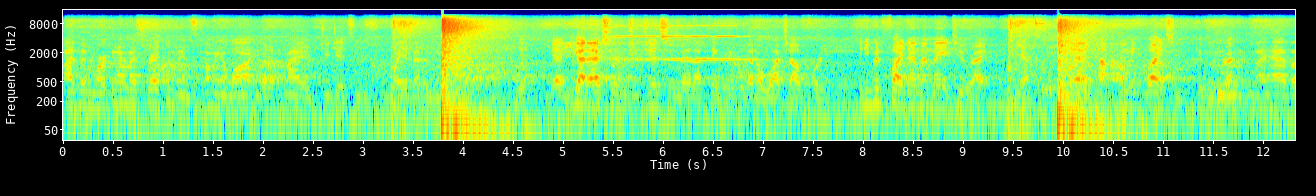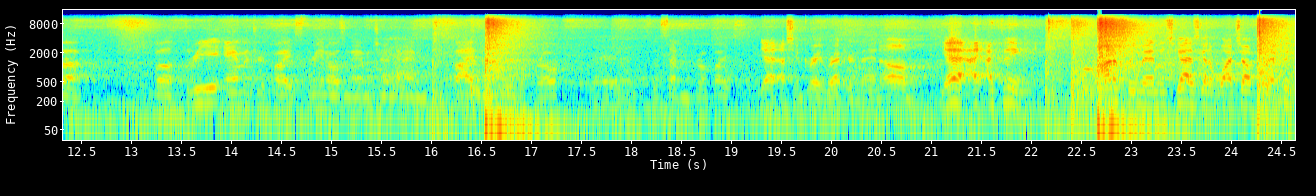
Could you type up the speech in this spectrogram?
I've been working on my striking and it's coming along, but my jiu-jitsu is way better than my striking. Yeah, you got excellent jujitsu, man. I think people got to watch out for you. And you've been fighting MMA too, right? Yes. Yeah. How, how many fights? Give me a record. I have uh, well, three amateur fights, three and I was an amateur, and then I'm five and two as a pro. So seven pro fights. Yeah, that's a great record, man. Um, yeah, I, I think honestly, man, these guys got to watch out for. It. I think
